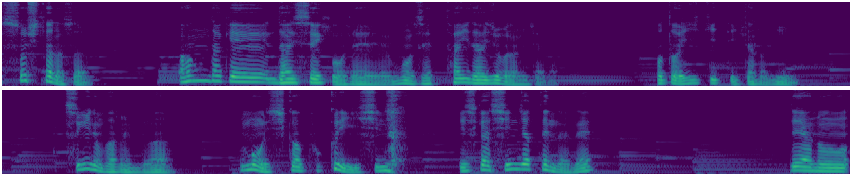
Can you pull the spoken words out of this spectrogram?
そしたらさ、あんだけ大成功でもう絶対大丈夫だみたいなことを言い切っていたのに、次の場面では、もう石川ぽっくり死んじゃ、石川死んじゃってんだよね。で、あの、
